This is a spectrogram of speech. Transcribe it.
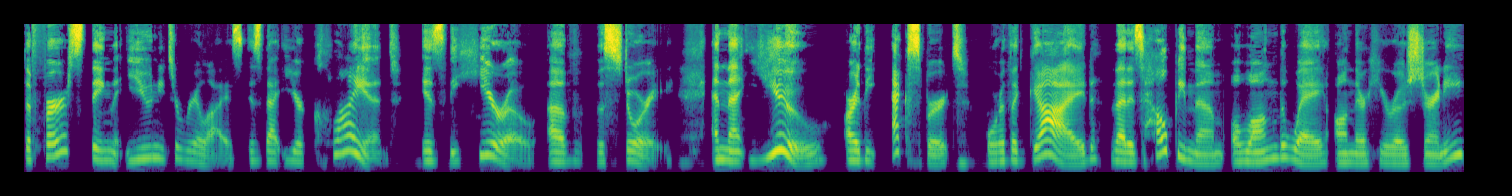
the first thing that you need to realize is that your client is the hero of the story and that you are the expert or the guide that is helping them along the way on their hero's journey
